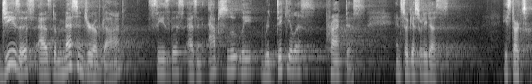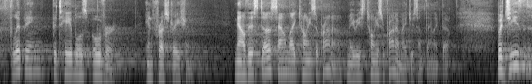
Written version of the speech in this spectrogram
Jesus, as the messenger of God, sees this as an absolutely ridiculous practice. And so, guess what he does? He starts flipping the tables over in frustration. Now, this does sound like Tony Soprano. Maybe Tony Soprano might do something like that. But Jesus,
